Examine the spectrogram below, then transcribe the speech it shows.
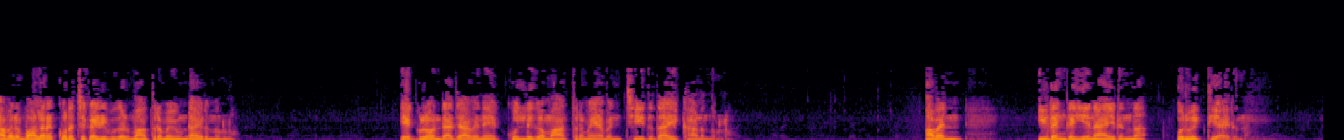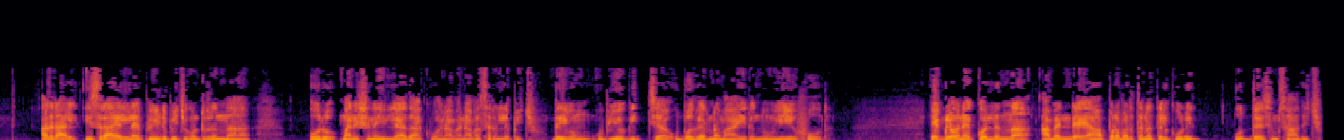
അവന് വളരെ കുറച്ച് കഴിവുകൾ മാത്രമേ ഉണ്ടായിരുന്നുള്ളൂ. എഗ്ലോൻ രാജാവിനെ കൊല്ലുക മാത്രമേ അവൻ ചെയ്തതായി കാണുന്നുള്ളൂ. അവൻ ഇടംകയ്യനായിരുന്ന ഒരു വ്യക്തിയായിരുന്നു. അതിനാൽ ഇസ്രായേലിനെ പീഡിപ്പിച്ചുകൊണ്ടിരുന്ന ഒരു മനുഷ്യനെ ഇല്ലാതാക്കുവാൻ അവൻ അവസരം ലഭിച്ചു. ദൈവം ഉപയോഗിച്ച ഉപകരണമായിരുന്നു യേഹൂദ്. എഗ്ലോനെ കൊല്ലുന്ന അവന്റെ ആ പ്രവർത്തനത്തിൽ കൂടി ഉദ്ദേശം സാധിച്ചു.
